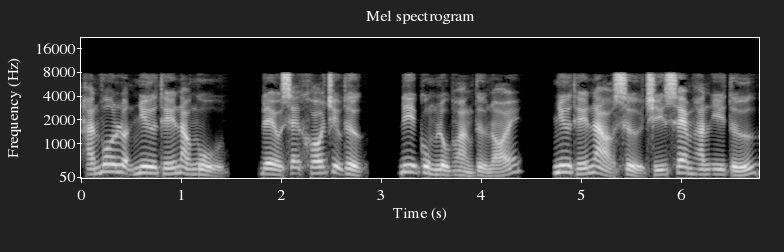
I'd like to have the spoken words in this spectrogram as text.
hắn vô luận như thế nào ngủ, đều sẽ khó chịu thực, đi cùng lục hoàng tử nói, như thế nào xử trí xem hắn y tứ.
